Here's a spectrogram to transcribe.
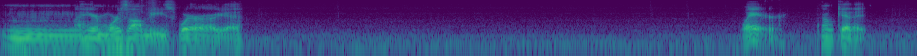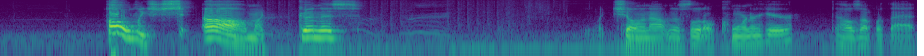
Hmm, I hear more zombies. Where are you? Where? I don't get it. Holy shit! Oh my goodness! Like chilling out in this little corner here. The hell's up with that?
